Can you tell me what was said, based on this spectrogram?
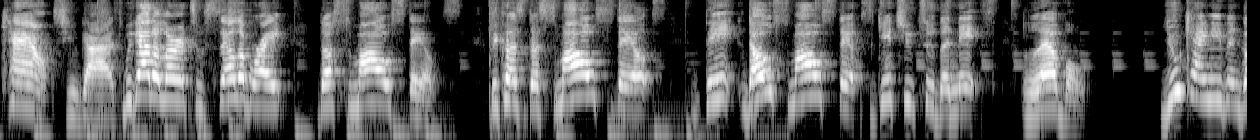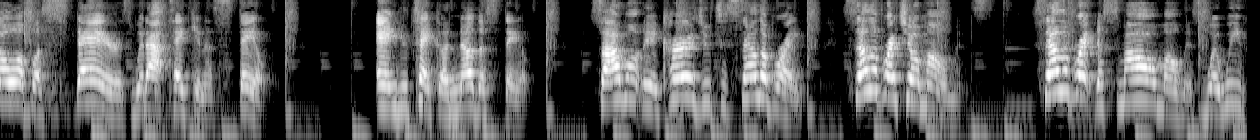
counts, you guys. We got to learn to celebrate the small steps because the small steps, those small steps get you to the next level. You can't even go up a stairs without taking a step and you take another step. So I want to encourage you to celebrate. Celebrate your moments. Celebrate the small moments where we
